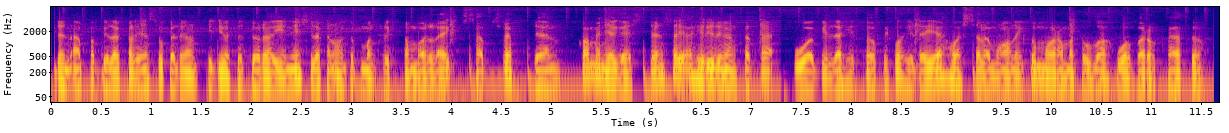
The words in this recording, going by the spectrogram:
dan apabila kalian suka dengan video tutorial ini silahkan untuk mengklik tombol like subscribe dan komen ya guys. Dan saya akhiri dengan kata wabillahi taufiq wa hidayah. Wassalamualaikum warahmatullahi wabarakatuh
